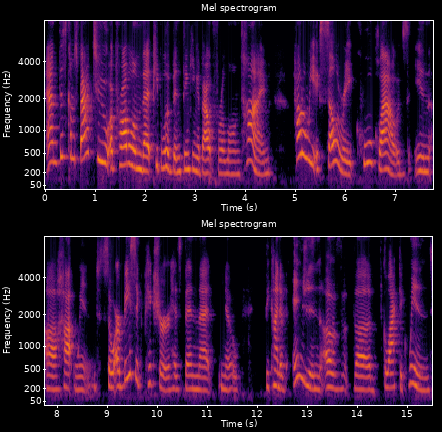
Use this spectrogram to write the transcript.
And this comes back to a problem that people have been thinking about for a long time. How do we accelerate cool clouds in a hot wind? So our basic picture has been that, you know, the kind of engine of the galactic wind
